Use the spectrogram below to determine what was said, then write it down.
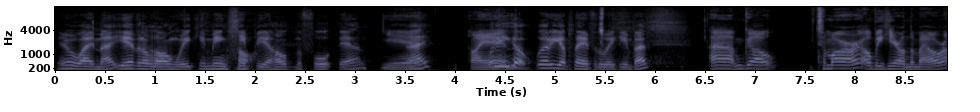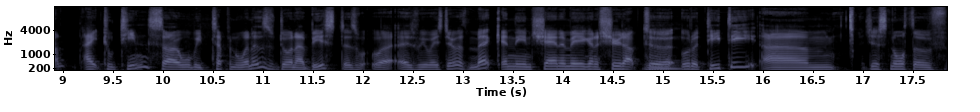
You're away, mate. You're having a long weekend. Me and Kempy are holding the fort down. Yeah. Hey? I am. What do you got? What do you got planned for the weekend, bud? Um, go tomorrow. I'll be here on the mail run, eight till ten. So we'll be tipping winners, doing our best as as we always do with Mick, and then Shannon and me are going to shoot up to Uretiti, um, just north of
